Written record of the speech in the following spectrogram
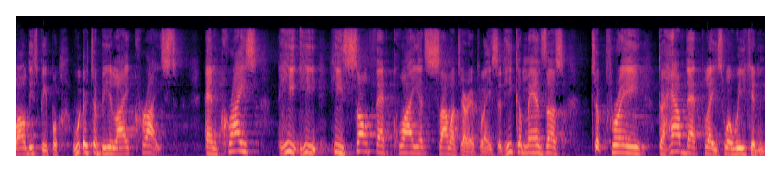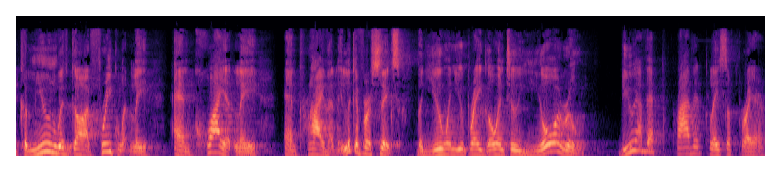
all these people. We're to be like Christ. And Christ, he he he sought that quiet, solitary place, and he commands us to pray, to have that place where we can commune with God frequently and quietly and privately. Look at verse 6. But you, when you pray, go into your room. Do you have that private place of prayer?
